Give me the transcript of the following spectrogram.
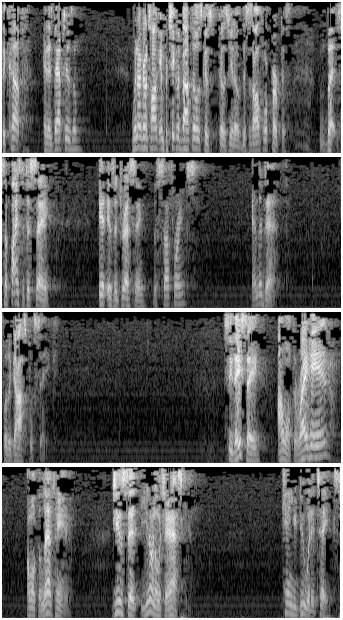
the cup and his baptism, we're not going to talk in particular about those because, you know, this is all for a purpose. But suffice it to say, it is addressing the sufferings and the death for the gospel's sake. See, they say, I want the right hand, I want the left hand. Jesus said, You don't know what you're asking. Can you do what it takes?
